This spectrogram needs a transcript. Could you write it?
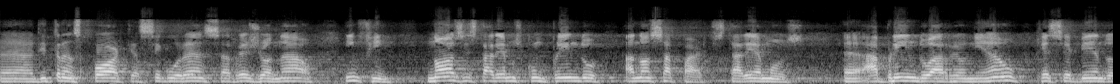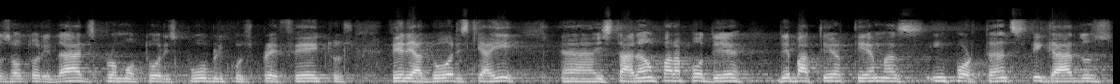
eh, de transporte, a segurança regional, enfim, nós estaremos cumprindo a nossa parte, estaremos eh, abrindo a reunião, recebendo as autoridades, promotores públicos, prefeitos, vereadores que aí eh, estarão para poder debater temas importantes ligados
